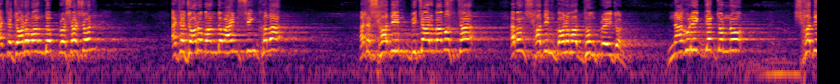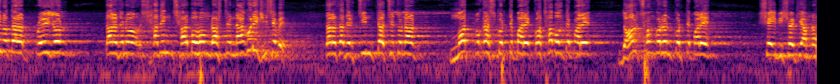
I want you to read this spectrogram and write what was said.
একটা জনবান্ধব প্রশাসন, একটা জনবান্ধব আইন শৃঙ্খলা, একটা স্বাধীন বিচার ব্যবস্থা এবং স্বাধীন গণমাধ্যম প্রয়োজন। নাগরিকদের জন্য স্বাধীনতার প্রয়োজন, তারা যেন স্বাধীন সার্বভৌম রাষ্ট্রের নাগরিক হিসেবে তারা তাদের চিন্তা চেতনার মত প্রকাশ করতে পারে, কথা বলতে পারে, দল সংগঠন করতে পারে সেই বিষয়টি আমরা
